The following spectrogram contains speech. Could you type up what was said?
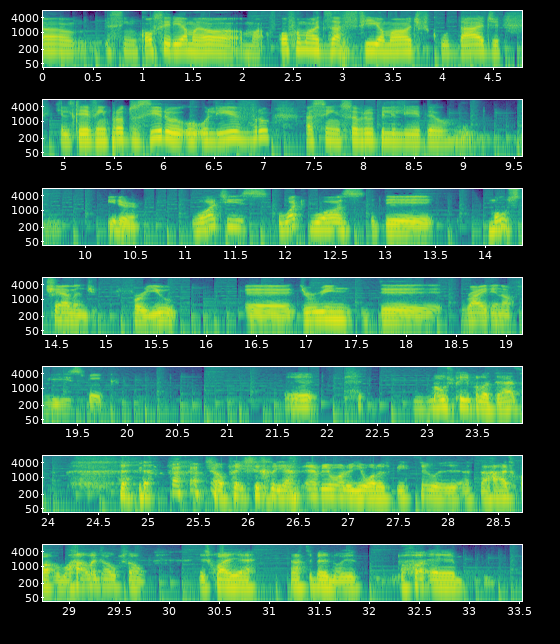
assim, qual seria a maior, qual foi o maior desafio, a maior dificuldade que ele teve em produzir o, o livro, assim, sobre o Billy Liddell? Peter, what is, what was the most challenge for you uh, during the writing of his book? It, most people are dead. so basically, everyone who you want to speak to has died quite a while ago. So it's quite yeah, that's a bit annoying. But um,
